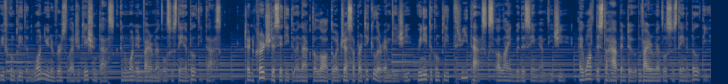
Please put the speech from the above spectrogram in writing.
we've completed one universal education task and one environmental sustainability task. To encourage the city to enact a law to address a particular MDG, we need to complete three tasks aligned with the same MDG. I want this to happen to environmental sustainability,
